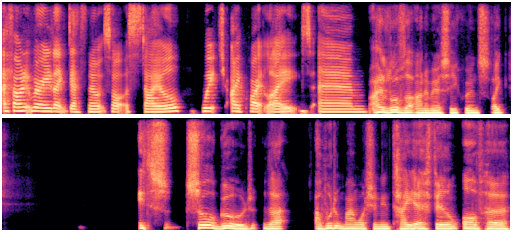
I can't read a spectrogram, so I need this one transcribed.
I found it very like Death Note sort of style, which I quite liked. Um, I love that anime sequence. Like, it's so good that I wouldn't mind watching an entire film of her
